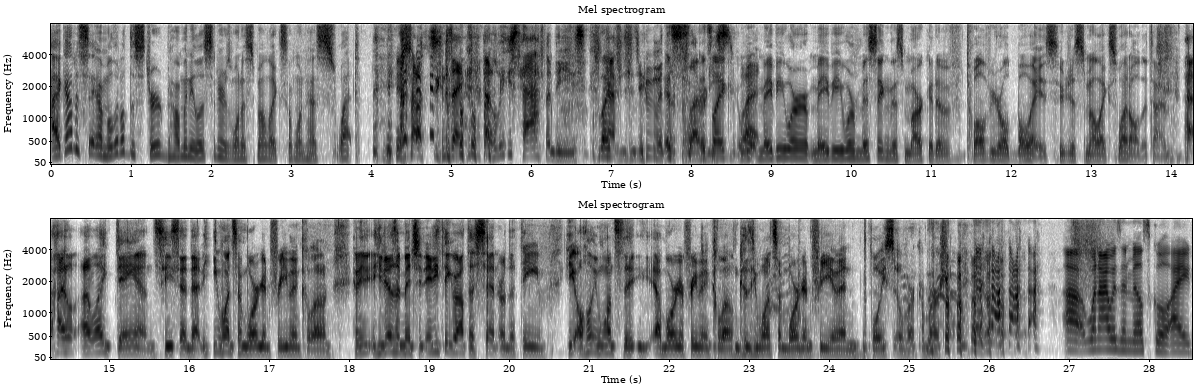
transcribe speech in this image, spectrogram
I gotta say I'm a little disturbed how many listeners want to smell like someone has sweat. I was gonna say at least half of these Like have to do with the it's celebrity it's like sweat. w- maybe we're maybe we're missing this market of 12 year old boys who just smell like sweat all the time. I, I like Dan's. He said that he wants a Morgan Freeman cologne, and he, he doesn't mention anything about the scent or the theme. He only wants the a Morgan Freeman cologne because he wants a Morgan Freeman voiceover commercial. Uh, when I was in middle school, I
